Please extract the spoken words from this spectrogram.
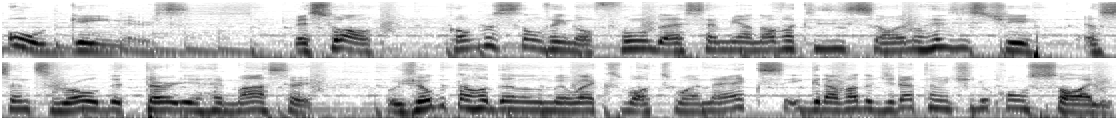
Old Gamers. Pessoal, como vocês estão vendo ao fundo, essa é a minha nova aquisição, eu não resisti. É o Saints Row The 30 Remastered. O jogo tá rodando no meu Xbox One X e gravado diretamente do console.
